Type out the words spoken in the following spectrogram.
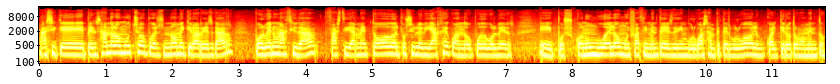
Así que pensándolo mucho, pues no me quiero arriesgar por ver una ciudad, fastidiarme todo el posible viaje cuando puedo volver eh, pues con un vuelo muy fácilmente desde Edimburgo a San Petersburgo en cualquier otro momento.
